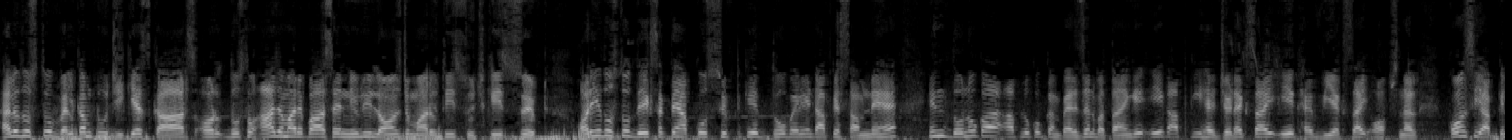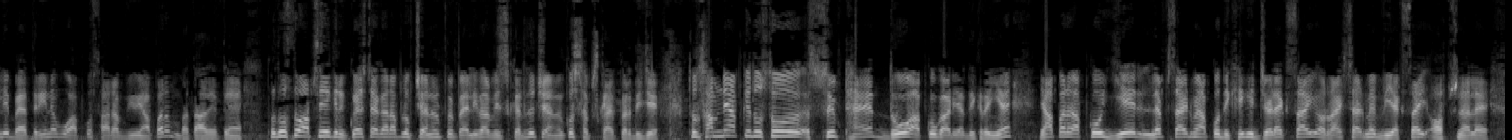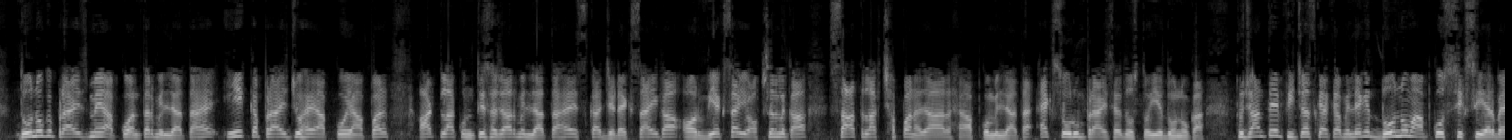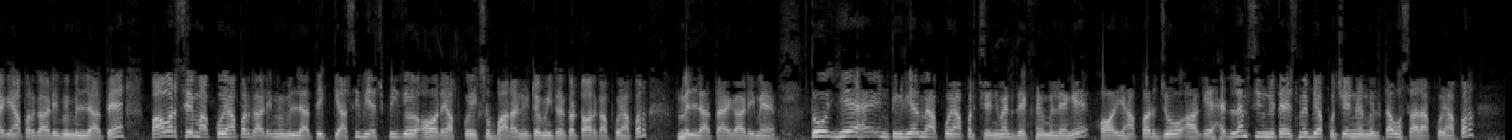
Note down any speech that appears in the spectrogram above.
Hello दोस्तों, welcome to GKS cars और दोस्तों, आज हमारे पास है newly launched Maruti Suzuki Swift. और ये दोस्तों, देख सकते हैं आपको, स्विफ्ट के दो वेरिएंट आपके सामने हैं। इन दोनों का आप लोग को कंपैरिजन बताएँगे। एक आपकी है जेडएक्सआई एक है वी ऑप्शनल कौन सी आपके लिए बेहतरीन है, वो आपको सारा व्यू यहाँ पर बता देते हैं। तो दोस्तों, आपसे एक रिक्वेस्ट है, अगर आप लोग चैनल पर पहली बार विज़िट करें तो चैनल को सब्सक्राइब कर दीजिए। तो सामने आपके दोस्तों, स्विफ्ट हैं, दो आपको गाड़ियाँ दिख रही हैं। यहाँ पर आपको ये लेफ़्ट साइड में आपको दिखेगी जेडएक्सआई और राइट साइड में वीएक्सआई ऑप्शनल है। दोनों के प्राइस में आपको अंतर मिल जाता है। एक का प्राइस जो है आपको यहाँ पर आठ लाख उनतीस हज़ार मिल जाता है। इसका जेड का और वी ऑप्शनल का सात लाख छप्पन हज़ार आपको मिल जाता है। एक्स शोरूम प्राइस है दोस्तों ये दोनों का। तो जानते हैं फीचर्स क्या क्या मिलेंगे। दोनों में आपको सिक्स ईयर बैग यहाँ पर गाड़ी में मिल जाते हैं। पावर सेम आपको यहाँ पर गाड़ी में मिल जाती है। इक्यासी बी के और आपको 112 न्यूटन मीटर का टॉर्क आपको यहाँ पर मिल जाता है गाड़ी में। तो ये है इंटीरियर में आपको यहाँ पर चेंजमेंट देखने मिलेंगे। और यहाँ पर जो आगे हेडलैम्प यूनिट है, इसमें भी आपको चेंजमेंट मिलता है। वो सारा आपको यहाँ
